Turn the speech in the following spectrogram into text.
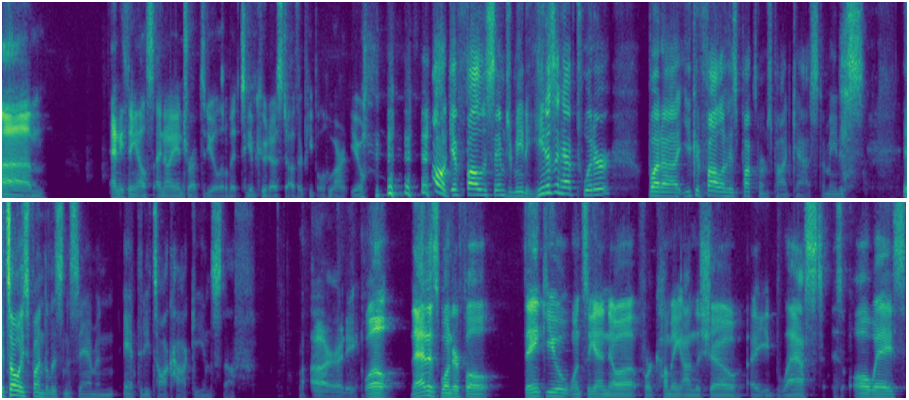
Um, anything else? I know I interrupted you a little bit to give kudos to other people who aren't you. Oh, give follow Sam Jamidi. He doesn't have Twitter, but uh, you can follow his Puckworms podcast. I mean, it's it's always fun to listen to Sam and Anthony talk hockey and stuff. Alrighty. Well, that is wonderful. Thank you once again, Noah, for coming on the show. A blast as always.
